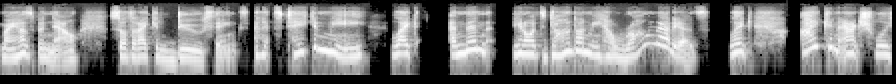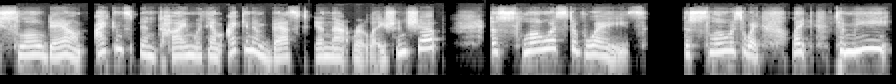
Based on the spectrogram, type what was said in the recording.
my husband now so that I can do things. And it's taken me like, and then, you know, it's dawned on me how wrong that is. Like, I can actually slow down. I can spend time with him. I can invest in that relationship the slowest of ways the slowest way. Like to me,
